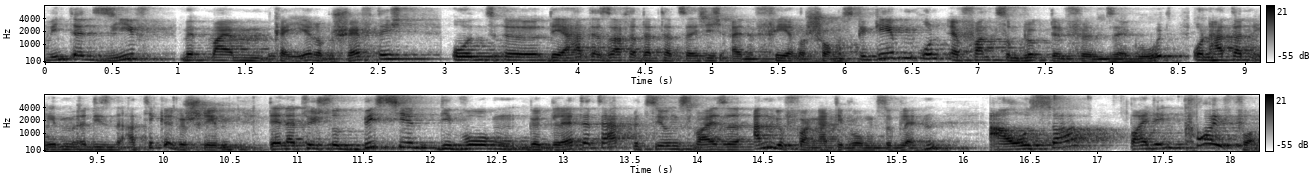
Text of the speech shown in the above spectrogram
intensiv mit meinem Karriere beschäftigt und äh, der hat der Sache dann tatsächlich eine faire Chance gegeben und er fand zum Glück den Film sehr gut und hat dann eben äh, diesen Artikel geschrieben, der natürlich so ein bisschen die Wogen geglättet hat, beziehungsweise angefangen hat, die Wogen zu glätten, außer bei den Käufern.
